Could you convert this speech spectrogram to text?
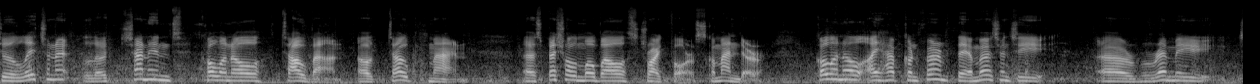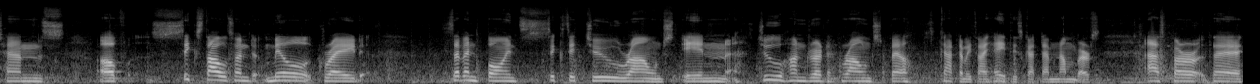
To Lieutenant, Lieutenant Colonel Tauban, oh, Taubman, a Special Mobile Strike Force Commander. Colonel, I have confirmed the emergency uh, remittance of 6000 mil grade 7.62 rounds in 200 rounds spell. God damn it, I hate these goddamn numbers. As per the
